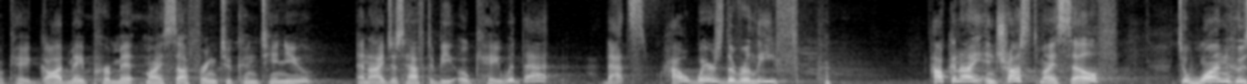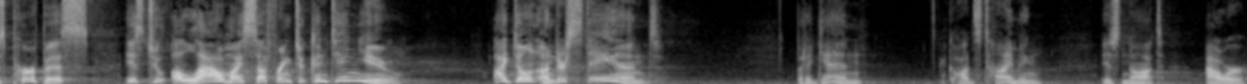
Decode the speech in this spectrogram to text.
okay, God may permit my suffering to continue, and I just have to be okay with that? That's how, where's the relief? How can I entrust myself to one whose purpose is to allow my suffering to continue? I don't understand. But again, God's timing is not our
